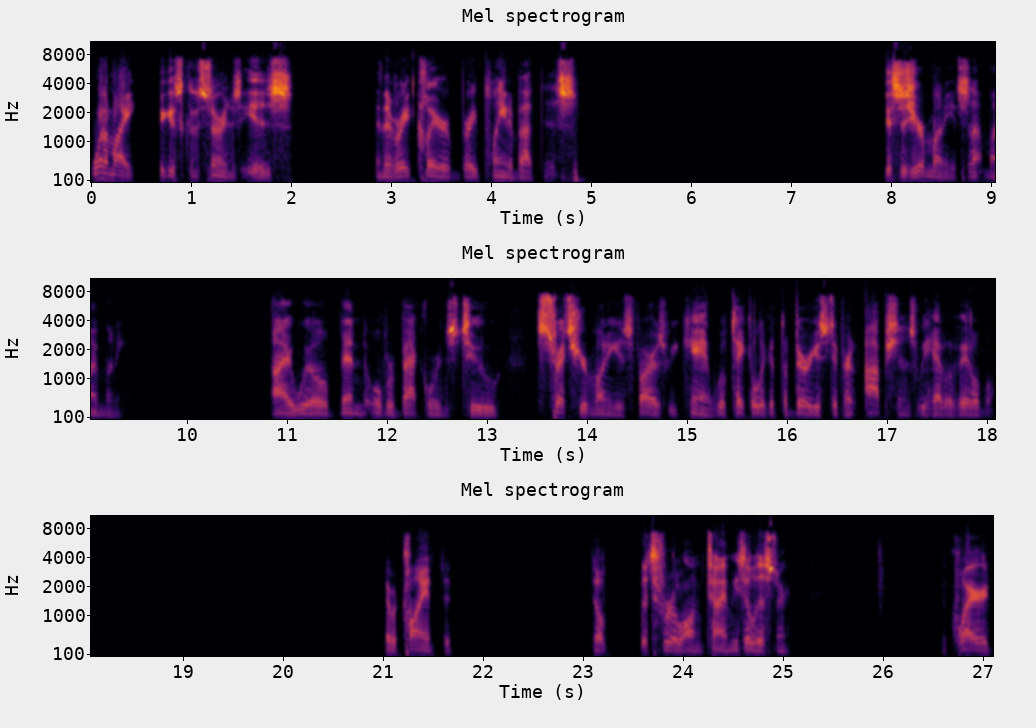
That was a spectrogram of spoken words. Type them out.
One of my biggest concerns is, and they're very clear, very plain about this. This is your money, it's not my money. I will bend over backwards to stretch your money as far as we can. We'll take a look at the various different options we have available. I have a client that dealt with for a long time. He's a listener. Acquired,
